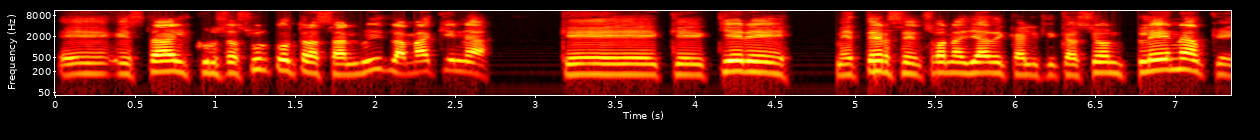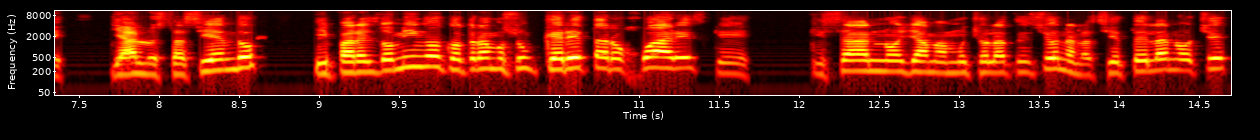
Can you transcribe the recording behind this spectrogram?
Eh, está el Cruz Azul contra San Luis, la máquina que, que, quiere meterse en zona ya de calificación plena, aunque ya lo está haciendo. Y para el domingo encontramos un Querétaro Juárez que quizá no llama mucho la atención a las 7 de la noche,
